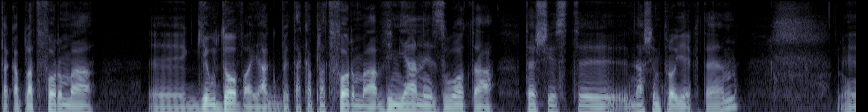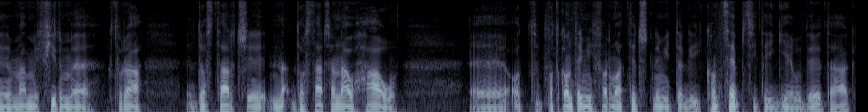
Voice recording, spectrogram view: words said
taka platforma y, giełdowa jakby, taka platforma wymiany złota też jest y, naszym projektem. Y, Mamy firmę, która dostarczy, dostarcza know-how od, pod kątem informatycznym i tej koncepcji tej giełdy, tak?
